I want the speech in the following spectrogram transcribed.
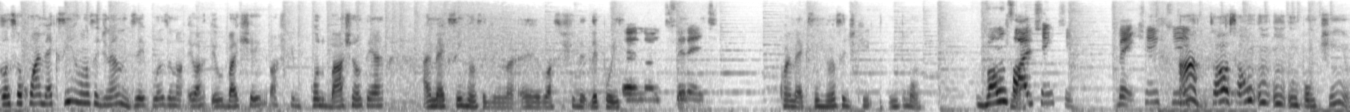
a, lançou com IMAX Enhanced, né? No Disney Plus, eu, não- eu, eu baixei, eu acho que quando baixa não tem a IMAX Enhanced, né? É, Eu assisti de- depois É, não, é diferente. com a IMAX Enhanced, que muito bom. Vamos Vai. falar de Shang-Chi. Bem, Shang-Chi. Ah, só, só um, um, um pontinho.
